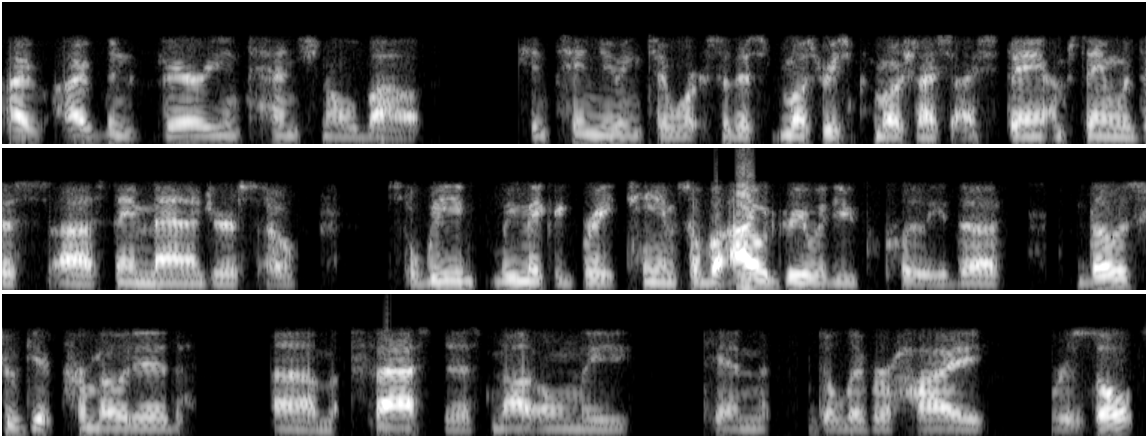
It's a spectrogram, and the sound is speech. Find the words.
I've I've been very intentional about continuing to work. So this most recent promotion, I, I stay I'm staying with this uh, same manager. So so we we make a great team. So, but I would agree with you completely. The those who get promoted um, fastest not only can deliver high results,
